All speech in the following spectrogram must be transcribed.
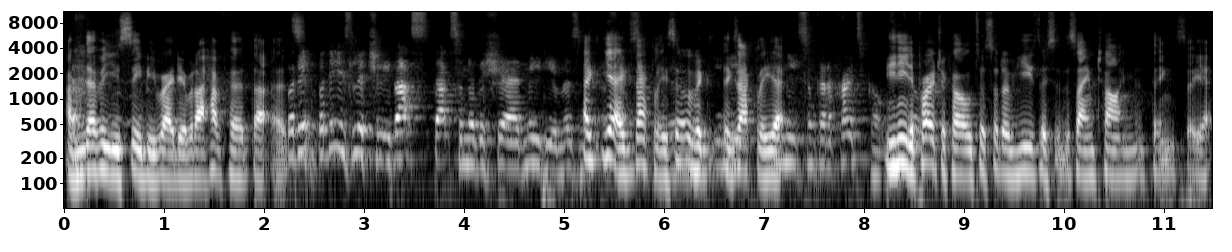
I've never used CB radio, but I have heard that. But it, but it is literally that's that's another shared medium, isn't it? yeah, exactly, sort of ex- need- exactly, yeah. You need some kind of protocol. you need a protocol to sort of use this at the same time and things. So yeah,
